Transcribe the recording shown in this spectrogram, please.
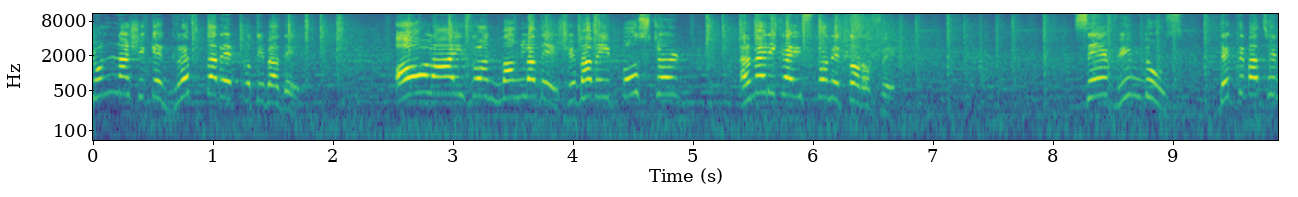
সন্ন্যাসীকে গ্রেফতারের প্রতিবাদে। অল আইজ অন বাংলাদেশ, এভাবেই পোস্টার আমেরিকা ইসকনের তরফে। সেভ হিন্দুস দেখতে পাচ্ছেন,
